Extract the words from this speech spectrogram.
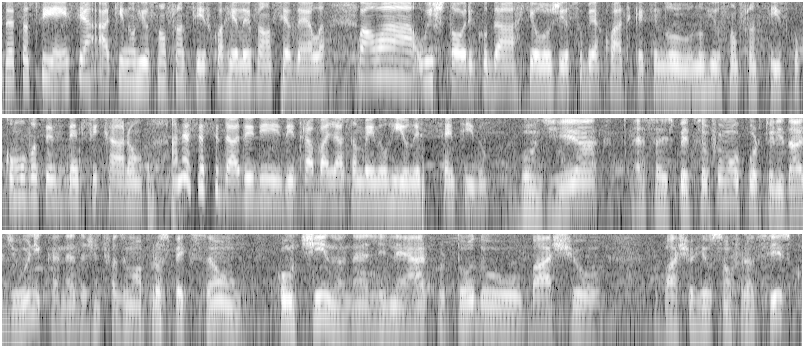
dessa ciência aqui no Rio São Francisco, a relevância dela, qual a, o histórico da arqueologia subaquática aqui no, no, Rio São Francisco, como vocês identificaram a necessidade de, de trabalhar também no Rio nesse sentido. Bom dia, essa expedição foi uma oportunidade única, né, da gente fazer uma prospecção contínua, né, linear por todo o baixo, o baixo Rio São Francisco.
